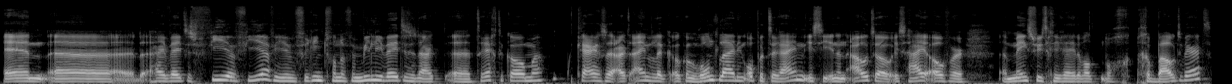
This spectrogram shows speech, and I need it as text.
En eh, hij weet dus via, via, via een vriend van de familie weten ze daar eh, terecht te komen. Krijgen ze uiteindelijk ook een rondleiding op het terrein. Is hij in een auto, is hij over eh, Main Street gereden wat nog gebouwd werd.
